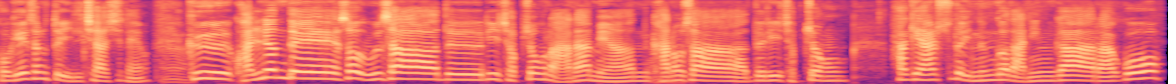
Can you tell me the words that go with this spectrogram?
거기에서는 또 일치하시네요. 예. 그 관련돼서 의사들이 접종을 안 하면 간호사들이 접종하게 할 수도 있는 것 아닌가라고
